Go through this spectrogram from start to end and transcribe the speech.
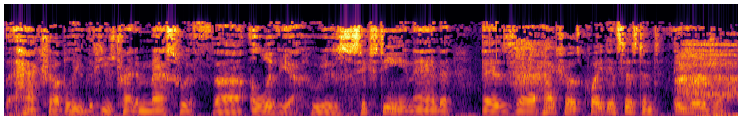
Hackshaw believed that he was trying to mess with uh, Olivia, who is 16, and as uh, Hackshaw is quite insistent, a virgin.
